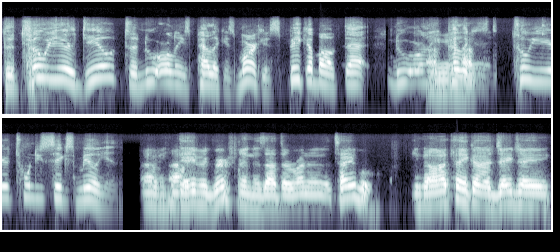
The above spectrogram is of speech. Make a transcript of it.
The two-year deal to New Orleans Pelicans. Marcus, speak about that. New Orleans mean, Pelicans, two-year, 26 million. I mean, David Griffin is out there running the table. You know, I think uh, JJ,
